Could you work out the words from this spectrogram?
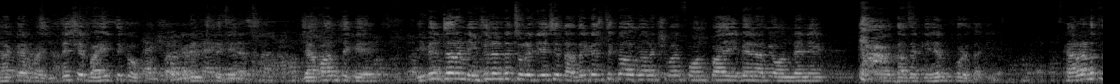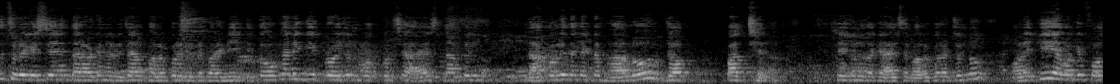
ঢাকার বাইরে দেশের বাহির থেকেও ফোন থেকে জাপান থেকে ইভেন যারা নিউজিল্যান্ডে চলে গিয়েছে, তাদের কাছ থেকেও আমি অনেক সময় ফোন পাই ইভেন আমি অনলাইনে তাদেরকে হেল্প করে থাকি। কানাডাতে চলে গেছে, তারা ওখানে রেজাল্ট ভালো করে যেতে পারেনি। কিন্তু ওখানে গিয়ে প্রয়োজন বোধ করছে আইএস না না করলে তাকে একটা ভালো জব পাচ্ছে না। সেই জন্য তাকে আইএলস ভালো করার জন্য অনেকেই আমাকে ফোন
